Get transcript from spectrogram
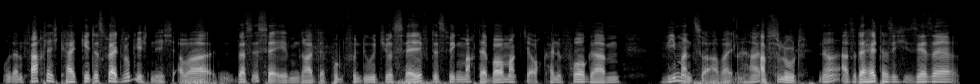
und an Fachlichkeit geht es vielleicht wirklich nicht, aber das ist ja eben gerade der Punkt von Do-it-yourself, deswegen macht der Baumarkt ja auch keine Vorgaben, wie man zu arbeiten hat. absolut. Ne? Also da hält er sich sehr, sehr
